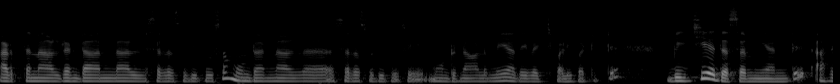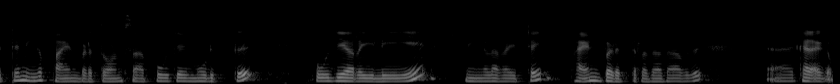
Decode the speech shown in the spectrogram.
அடுத்த நாள் ரெண்டாம் நாள் சரஸ்வதி பூஜை மூன்றாம் நாள் சரஸ்வதி பூஜை மூன்று நாளுமே அதை வச்சு வழிபட்டுட்டு விஜயதசமி அன்று அவற்றை நீங்கள் பயன்படுத்தணும். ச பூஜை முடித்து பூஜை அறையிலேயே நீங்கள் அவற்றை பயன்படுத்துறது. அதாவது க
